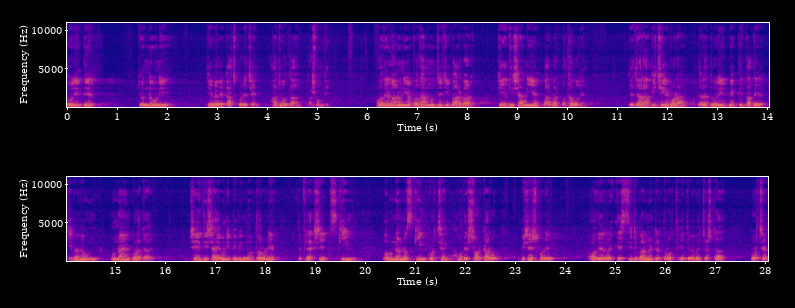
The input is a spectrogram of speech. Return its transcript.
দলিতদের জন্য উনি যেভাবে কাজ করেছেন, আজও তা প্রাসঙ্গিক। আমাদের মাননীয় প্রধানমন্ত্রীজি বারবার যে দিশা নিয়ে বারবার কথা বলেন, যে যারা পিছিয়ে পড়া, যারা দলিত ব্যক্তি, তাদের কীভাবে উন্নয়ন করা যায়, সেই দিশায় উনি বিভিন্ন ধরনের যে ফ্ল্যাগশিপ স্কিম বা অন্যান্য স্কিম করছেন, আমাদের সরকারও বিশেষ করে আমাদের এসসি ডিপার্টমেন্টের তরফ থেকে যেভাবে চেষ্টা করছেন,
